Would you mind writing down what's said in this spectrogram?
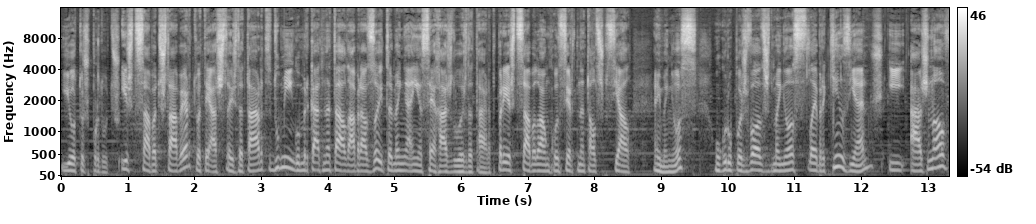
e outros produtos. Este sábado está aberto até às 6 da tarde. Domingo, o Mercado de Natal abre às 8 da manhã e encerra às 2 da tarde. Para este sábado há um concerto de Natal especial em Manhoce. O grupo As Vozes de Manhoce celebra 15 anos e às 9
